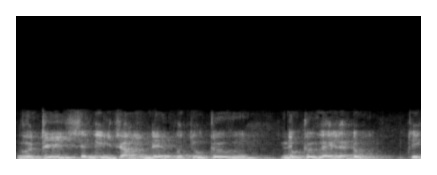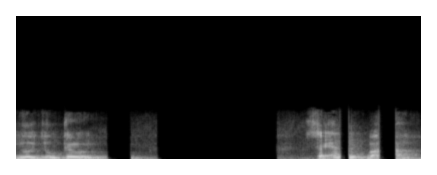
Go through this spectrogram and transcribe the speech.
Người trí sẽ nghĩ rằng nếu có chủ trương, nếu chủ trương ấy là đúng, thì người chủ trương sẽ ăn bằng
